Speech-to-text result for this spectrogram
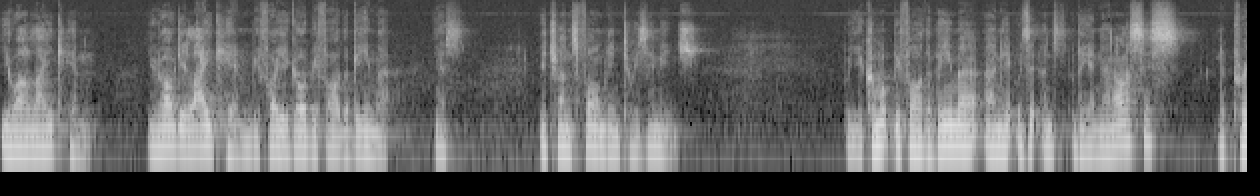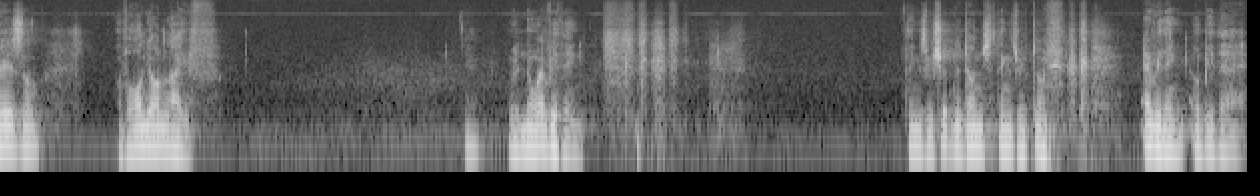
you are like Him. You're already like Him before you go before the bema. Yes. You're transformed into His image. But you come up before the bema and it was it'll be an analysis, an appraisal of all your life. Yeah? We'll know everything. things we shouldn't have done, things we've done. everything will be there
